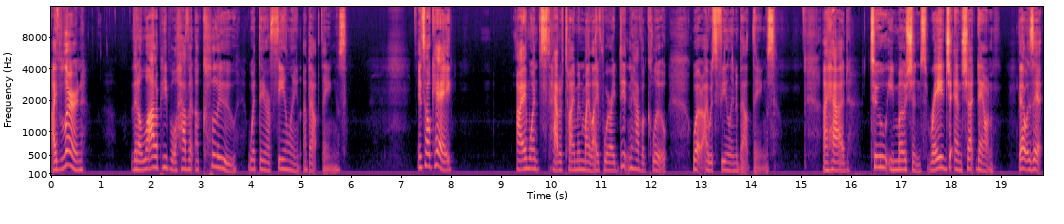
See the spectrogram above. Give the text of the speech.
I've learned that a lot of people haven't a clue what they are feeling about things. It's okay. I once had a time in my life where I didn't have a clue what I was feeling about things. I had two emotions rage and shutdown. That was it.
